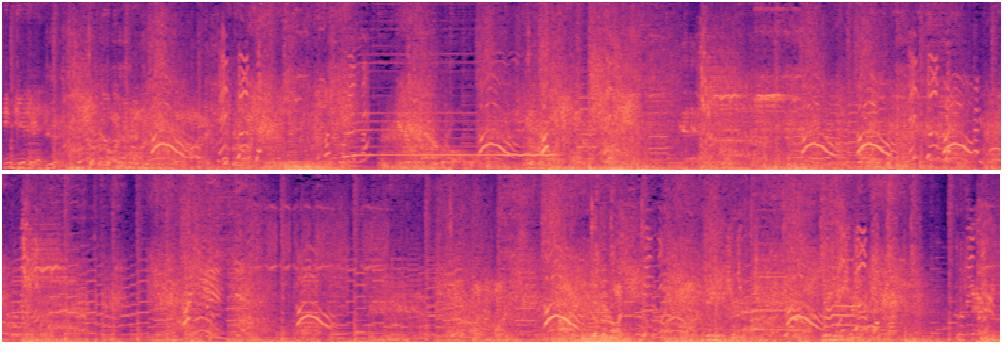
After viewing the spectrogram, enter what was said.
in game. In game. Juggernaut! Juggernaut! Juggernaut! Delivery.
